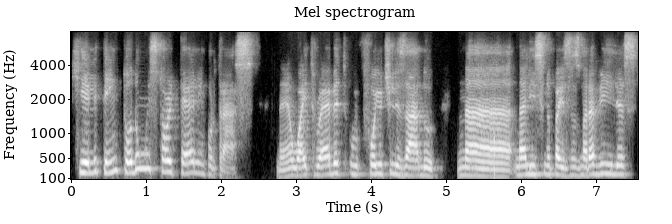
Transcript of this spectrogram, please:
que ele tem todo um storytelling por trás. Né? White Rabbit foi utilizado na, na Alice no País das Maravilhas,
